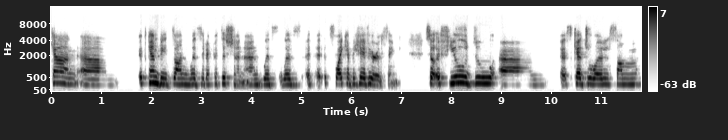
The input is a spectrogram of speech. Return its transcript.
can um, it can be done with repetition and with with it, it's like a behavioral thing so if you do um, schedule some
